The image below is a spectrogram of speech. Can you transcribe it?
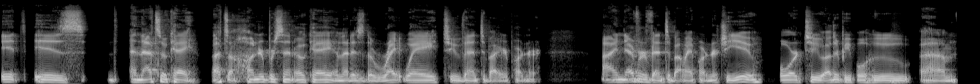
it is, and that's okay. That's a hundred percent okay. And that is the right way to vent about your partner. I never vent about my partner to you or to other people who, um,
